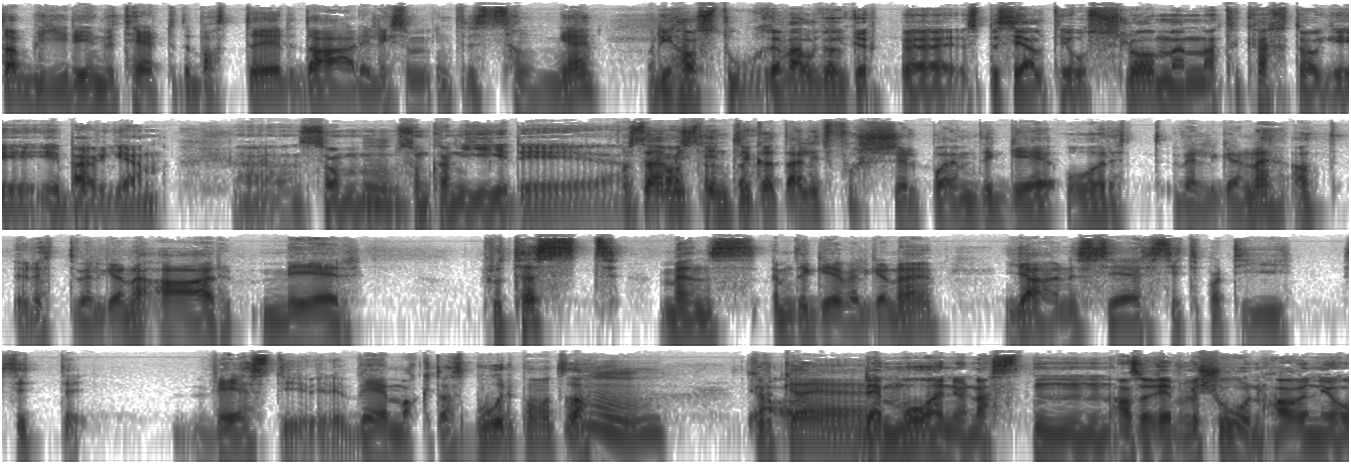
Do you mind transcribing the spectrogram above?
Da blir de invitert til debatter. Da er de liksom interessante. Og de har store velgergrupper, spesielt i Oslo, men etter hvert òg i, i Bergen, som, som, som kan gi de eh, Og så er mitt inntrykk at det er litt forskjell på MDG og Rødt-velgerne. At Rødt-velgerne er mer protest, mens MDG-velgerne gjerne ser sitt parti sitte ved, styr- ved maktas bord, på en måte. da. Tror ikke Det må en jo nesten Altså, revolusjon har en jo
